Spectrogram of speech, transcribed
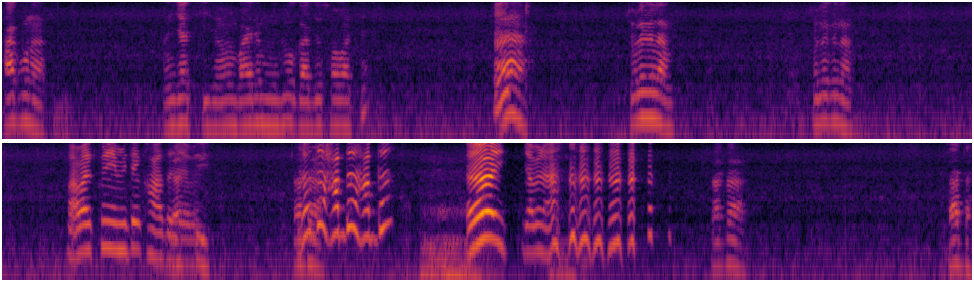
থাকব না। আমি যাচ্ছি আমার বাইরে মূল্য গাজর সব আছে। হ্যাঁ? চলে গেলাম। চলে গেলাম। বাবা এক্ষুনি এমনিতে খাওয়াতে যাবে। ধর হাত ধর হাত ধর। এই যাবে না। টাটা। টাটা।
